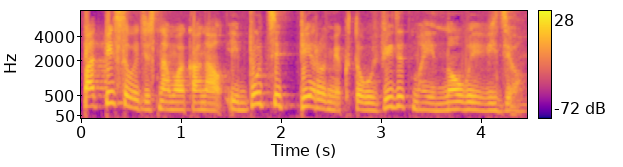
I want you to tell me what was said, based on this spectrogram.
Подписывайтесь на мой канал и будьте первыми, кто увидит мои новые видео.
